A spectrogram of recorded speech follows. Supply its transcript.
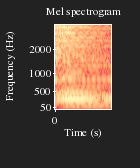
you.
